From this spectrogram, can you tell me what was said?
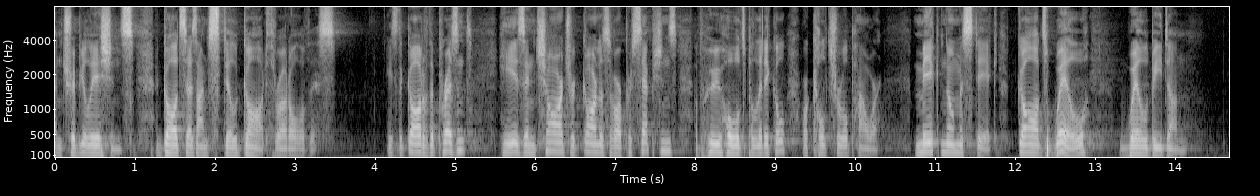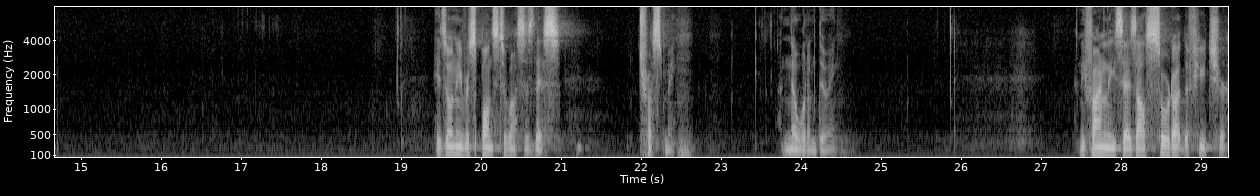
and tribulations, God says, I'm still God throughout all of this. He's the God of the present, He is in charge regardless of our perceptions of who holds political or cultural power. Make no mistake, God's will will be done. His only response to us is this trust me. I know what I'm doing. And he finally says, I'll sort out the future.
